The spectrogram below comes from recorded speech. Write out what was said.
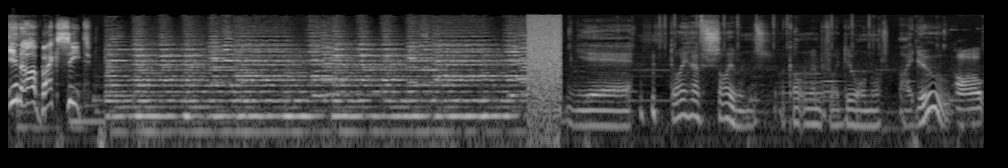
in our back seat. Do I have sirens? I can't remember if I do or not. I do. Oh,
